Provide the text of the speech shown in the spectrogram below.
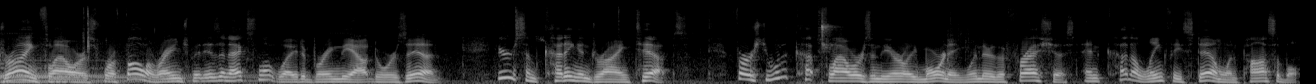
Drying flowers for a fall arrangement is an excellent way to bring the outdoors in. Here are some cutting and drying tips. First, you want to cut flowers in the early morning when they're the freshest and cut a lengthy stem when possible.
